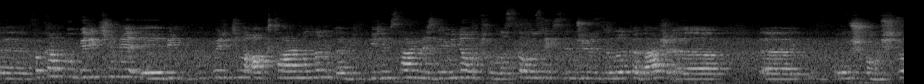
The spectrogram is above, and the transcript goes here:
E, fakat bu birikimi, e, bu birikimi aktarmanın e, bilimsel bir zemine oturması 18. yüzyıla kadar e, e, oluşmamıştı.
